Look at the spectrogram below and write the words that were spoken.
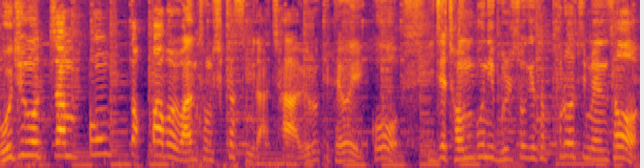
오징어 짬뽕 떡밥을 완성시켰습니다. 자 이렇게 되어 있고 이제 전분이 물속에서 풀어지면서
